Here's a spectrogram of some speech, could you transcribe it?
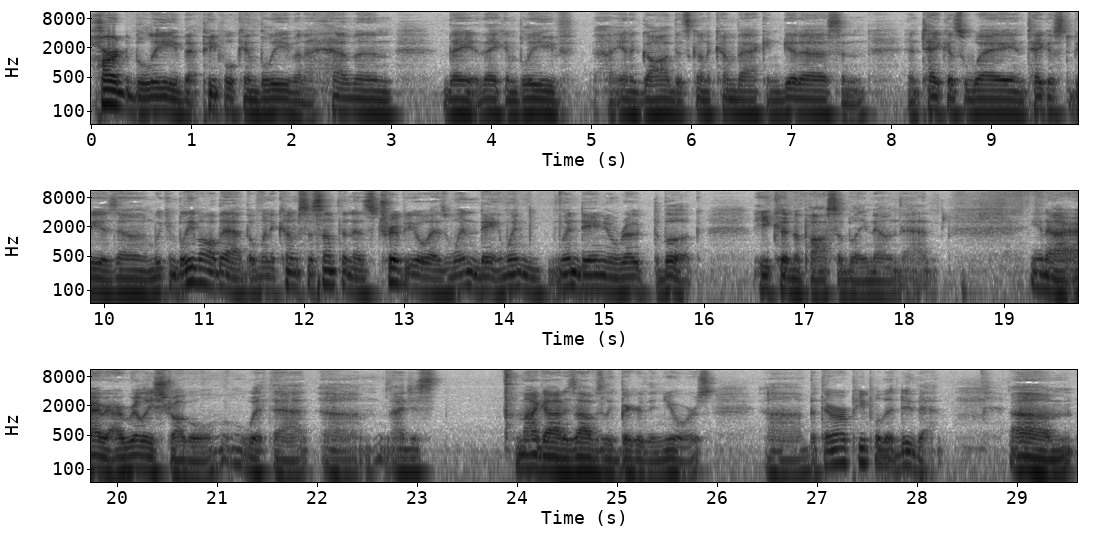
hard to believe that people can believe in a heaven, they they can believe uh, in a God that's going to come back and get us and and take us away and take us to be his own. We can believe all that, but when it comes to something as trivial as when Dan, when when Daniel wrote the book, he couldn't have possibly known that. You know, I, I really struggle with that. Um, I just, my God is obviously bigger than yours, uh, but there are people that do that. Um,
